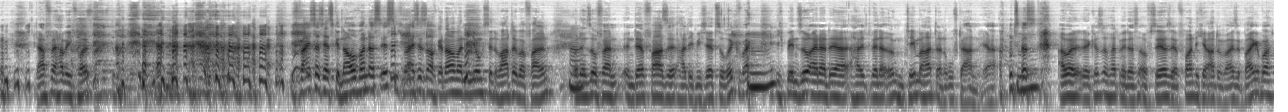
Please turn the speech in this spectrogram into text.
Dafür habe ich voll. ich weiß das jetzt genau, wann das ist. Ich weiß jetzt auch genau, wann die Jungs den Vater überfallen. Und insofern, in der Phase halte ich mich sehr zurück, weil mhm. ich bin so einer, der halt, wenn er irgendein Thema hat, dann ruft er an. Ja. Das, mhm. Aber der Christoph hat mir das auf sehr, sehr freundliche Art und Weise beigebracht,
